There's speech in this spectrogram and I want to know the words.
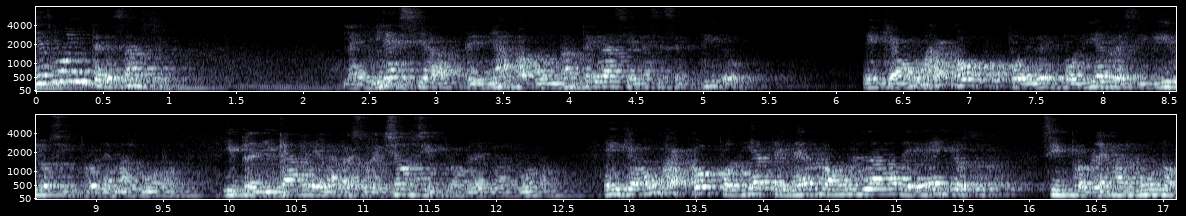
Y es muy interesante. La iglesia tenía abundante gracia en ese sentido en que aún Jacob podía recibirlo sin problema alguno y predicarle la resurrección sin problema alguno, en que aún Jacob podía tenerlo a un lado de ellos sin problema alguno,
